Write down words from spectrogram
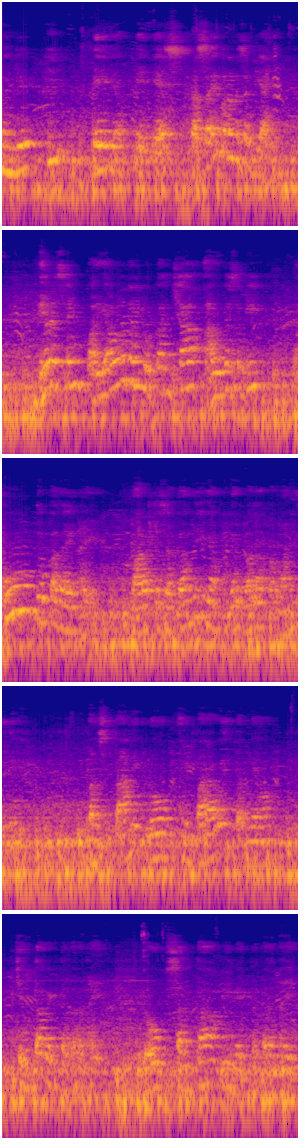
म्हणजे की रसायन पर्यावरण आरोग्यासाठी खूप धोकादायक आहे. महाराष्ट्र सरकारने या प्रकल्पाला परवानगी दिली. पण स्थानिक लोक आणि पारावरील तज्ञ चिंता व्यक्त करत आहेत. लोक संतापी व्यक्त करत आहेत.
